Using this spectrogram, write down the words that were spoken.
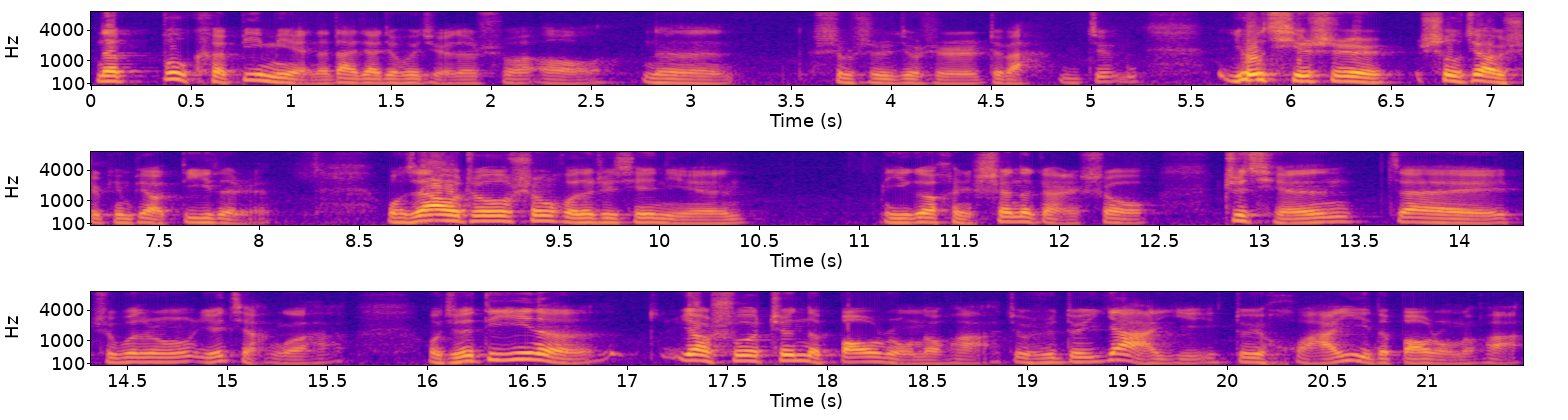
那不可避免的，大家就会觉得说，哦，那是不是就是对吧？就尤其是受教育水平比较低的人，我在澳洲生活的这些年，一个很深的感受，之前在直播中也讲过哈。我觉得第一呢，要说真的包容的话，就是对亚裔、对华裔的包容的话，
